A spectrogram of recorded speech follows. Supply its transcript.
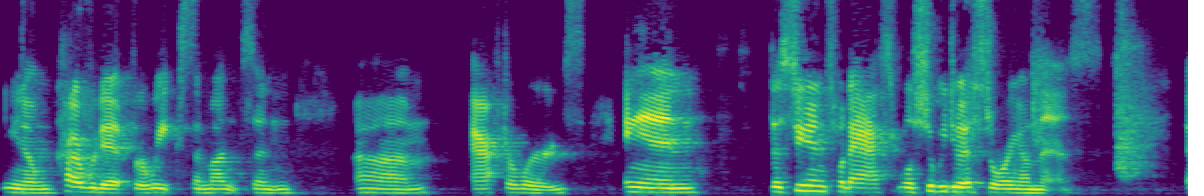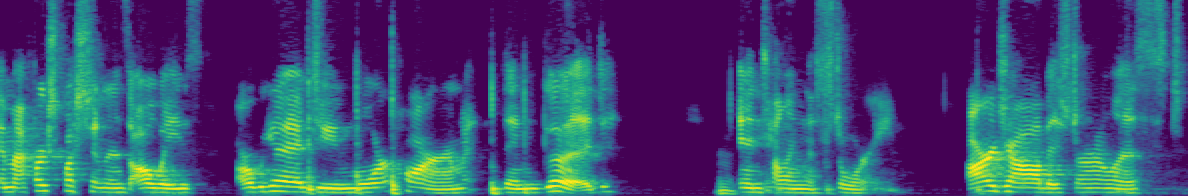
you know, covered it for weeks and months and um, afterwards. And the students would ask, well, should we do a story on this? And my first question is always, are we going to do more harm than good hmm. in telling the story? our job as journalists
